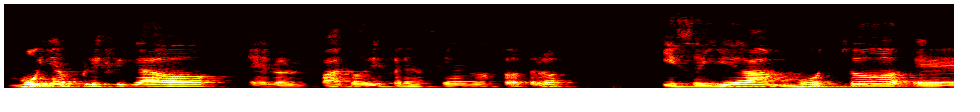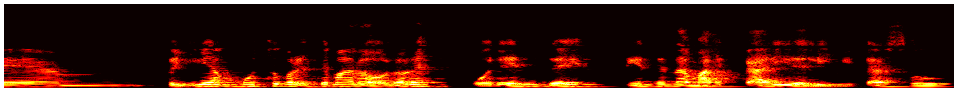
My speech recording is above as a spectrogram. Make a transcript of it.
muy amplificado el olfato a diferencia de nosotros, y se llevan mucho, eh, se guían mucho por el tema de los olores, por ende tienden a marcar y delimitar su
